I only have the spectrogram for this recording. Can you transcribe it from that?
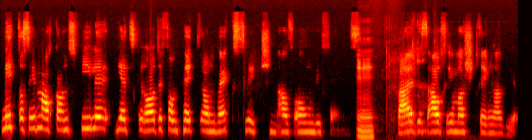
mit, dass eben auch ganz viele jetzt gerade von Patreon wegswitchen auf OnlyFans. Mhm weil das auch immer strenger wird.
